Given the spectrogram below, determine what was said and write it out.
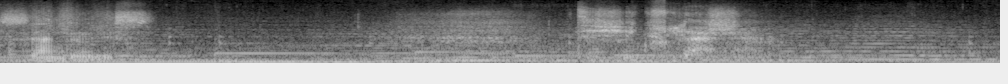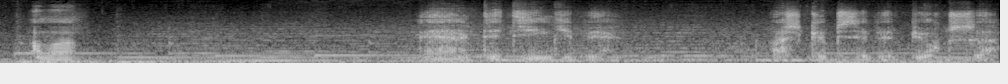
Sen de öylesin. Teşekkürler. Ama eğer dediğin gibi başka bir sebep yoksa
